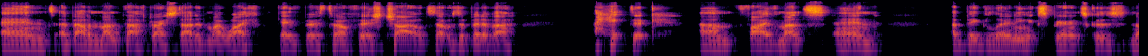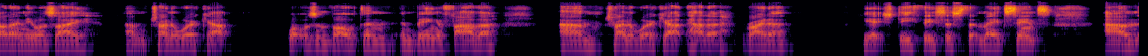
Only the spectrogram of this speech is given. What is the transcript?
and about a month after I started, my wife gave birth to our first child. So it was a bit of a, a hectic um, five months and a big learning experience because not only was I um, trying to work out what was involved in, in being a father, um, trying to work out how to write a PhD thesis that made sense, um,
